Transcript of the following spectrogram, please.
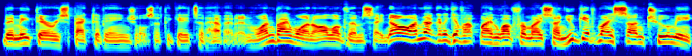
they meet their respective angels at the gates of heaven. And one by one, all of them say, No, I'm not going to give up my love for my son. You give my son to me.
